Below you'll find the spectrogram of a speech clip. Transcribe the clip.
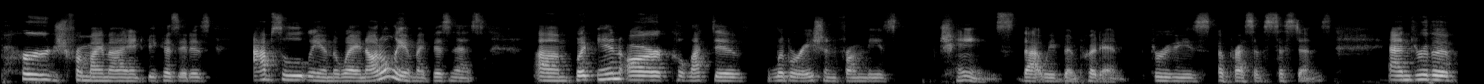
purge from my mind because it is absolutely in the way not only of my business um, but in our collective liberation from these chains that we've been put in through these oppressive systems and through the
